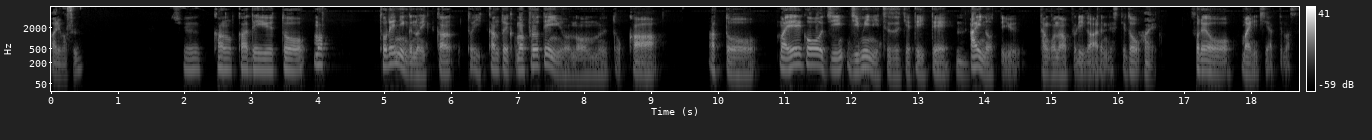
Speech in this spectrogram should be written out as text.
あります？習慣化で言うと、まあ、トレーニングの一環と一環というか、まあ、プロテインを飲むとか、あと、まあ、英語をじ地味に続けていて、うんアイノっていう単語のアプリがあるんですけど、はい。それを毎日やってます。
